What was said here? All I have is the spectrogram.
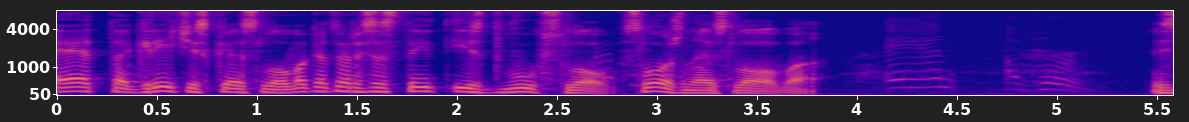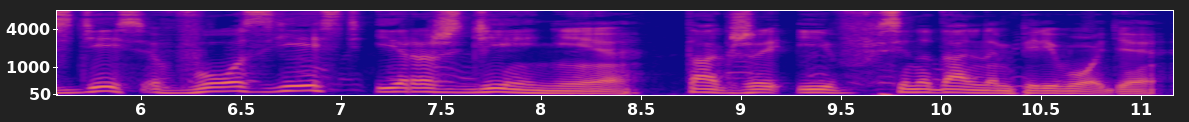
это греческое слово, которое состоит из двух слов. Сложное слово. Здесь «воз» есть и «рождение», также и в синодальном переводе.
